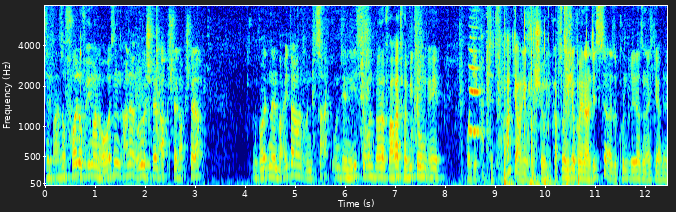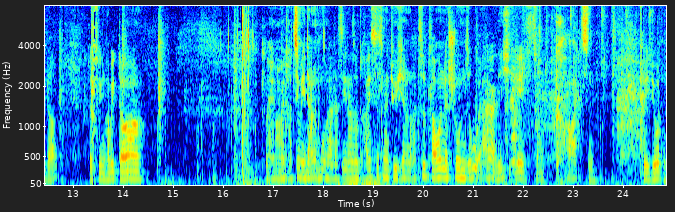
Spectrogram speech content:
Das war so voll auf immer draußen. Alle, oh, stell ab, stell ab, stell ab. Und wollten dann weiter und zack. Und der nächste und noch eine Fahrradvermietung, ey. Und ich hab das Fahrrad ja nicht auf dem Schirm. Ich hab's auch nicht auf meiner Liste. Also Kundenräder sind eigentlich alle da. Deswegen habe ich da. Na, ich mache mir trotzdem Gedanken, oder dass einer so dreist ist, natürlich ein Rad zu klauen, ist schon so ärgerlich. Ey, zum Kotzen. Für Idioten.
